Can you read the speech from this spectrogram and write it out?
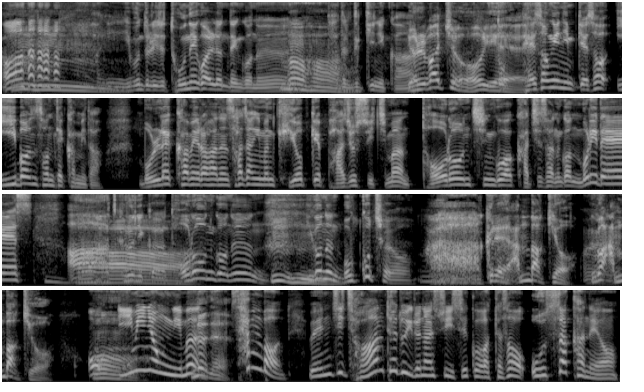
어. 하긴 이분들이 이제 돈에 관련된 거는 어허. 다들 느끼니까. 열받죠. 예. 또 배성희님께서 2번 선택합니다. 몰래 카메라 하는 사장님은 귀엽게 봐줄 수 있지만 더러운 친구와 같이 사는 건 무리데스. 아, 아. 그러니까요. 더러운 거는 이거는 못 고쳐요. 아, 그래. 안 바뀌어. 이거 안 바뀌어. 어, 어. 이민영님은 네네. 3번 왠지 저한테도 일어날 수 있을 것 같아서 오싹하네요.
